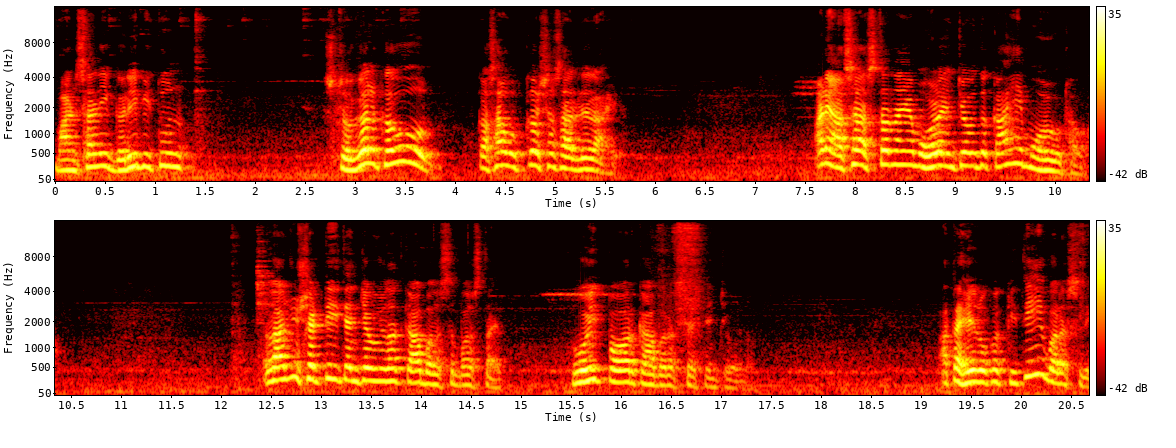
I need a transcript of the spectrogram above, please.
माणसाने गरिबीतून स्ट्रगल करून कसा उत्कर्ष साधलेला आहे. आणि असं असताना या मोहळ यांच्याविरुद्ध काय हे मोहळ उठावा? राजू शेट्टी त्यांच्या विरोधात का बस बसत आहेत रोहित पवार का बरसत आहेत त्यांच्यावर? आता हे लोक कितीही बरसले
